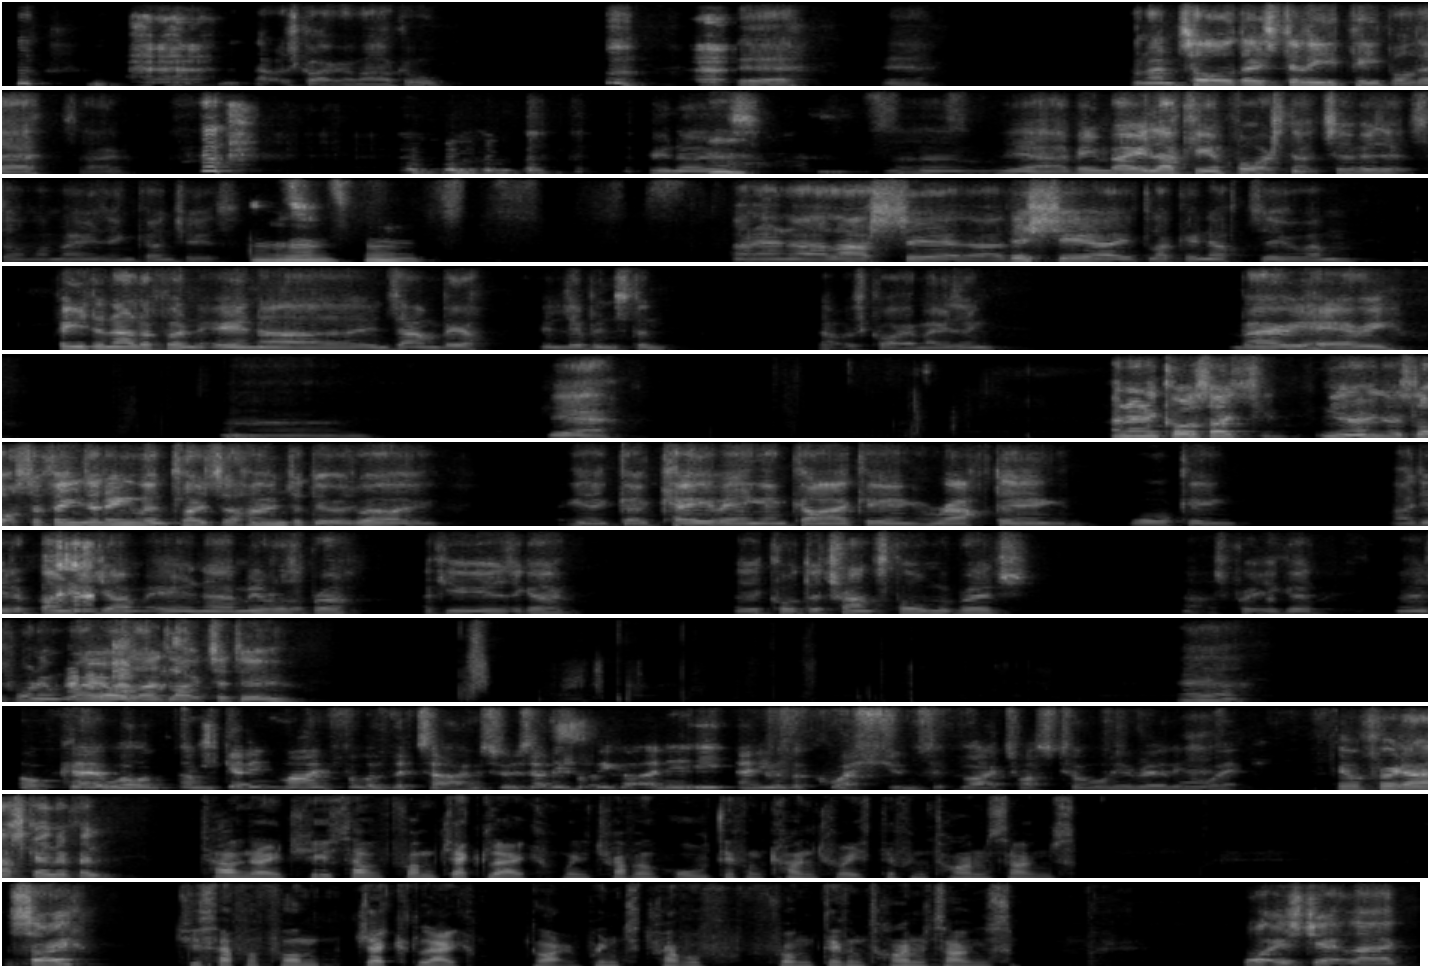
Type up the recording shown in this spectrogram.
That was quite remarkable. yeah, yeah. And I'm told they still eat people there, so who knows? Um, yeah, I've been very lucky and fortunate to visit some amazing countries. Mhm, mhm. And then uh, last year, uh, this year, I was lucky enough to um, feed an elephant in uh, in Zambia, in Livingstone. That was quite amazing. Very hairy. Um, yeah. And then, of course, I, you know, there's lots of things in England close to home to do as well. You know, go caving and kayaking and rafting and walking. I did a bungee jump in uh, Middlesbrough a few years ago. They're called the Transporter Bridge. That was pretty good. And there's one in Wales I'd like to do. Yeah. Okay, well, I'm getting mindful of the time. So, has anybody got any any other questions that you'd like to ask Tony really Yeah. quick? Feel free to ask anything. Tony, do you suffer from jet lag when you travel all different countries, different time zones? Sorry? Do you suffer from jet lag, like when to travel from different time zones? What is jet lag?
